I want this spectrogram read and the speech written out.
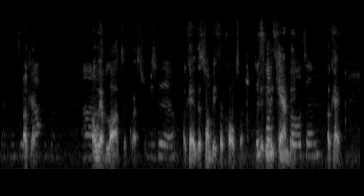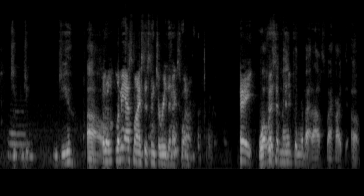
questions. We have Okay. lots of questions. Oh, we have Um, lots of We questions. do. Okay, this one be for Colton. This it, one's it can from be. Okay. Do- do- Um, Do you? Oh. Hold let me ask my assistant to read the next one. Hey, What was the assistant- main thing about Alice by Heart? that- oh,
